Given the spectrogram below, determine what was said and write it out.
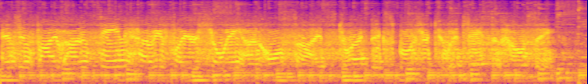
Engine 5 on scene, heavy fire showing on all sides. Direct exposure to adjacent housing.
